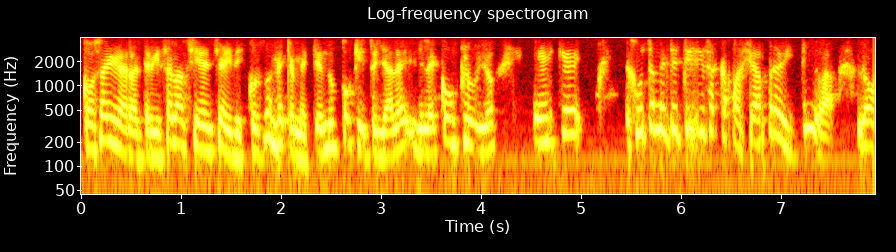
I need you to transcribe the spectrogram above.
cosas que caracteriza la ciencia, y discúlpenme que me extiendo un poquito y ya y le concluyo, es que justamente tiene esa capacidad predictiva. Los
